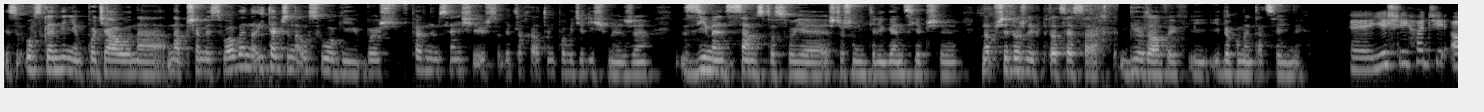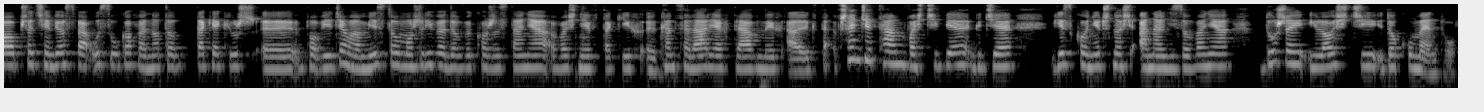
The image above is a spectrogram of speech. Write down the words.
z uwzględnieniem podziału na, na przemysłowe, no i także na usługi, bo już w pewnym sensie już sobie trochę o tym powiedzieliśmy, że Siemens sam stosuje sztuczną inteligencję przy, no, przy różnych procesach biurowych i, i dokumentacyjnych. Y, jeśli chodzi o przedsiębiorstwa usługowe, no to tak jak już y, powiedziałam, jest to możliwe do wykorzystania właśnie w takich y, kancelariach prawnych, wszędzie tam właściwie, gdzie jest konieczność analizowania dużej ilości dokumentów.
